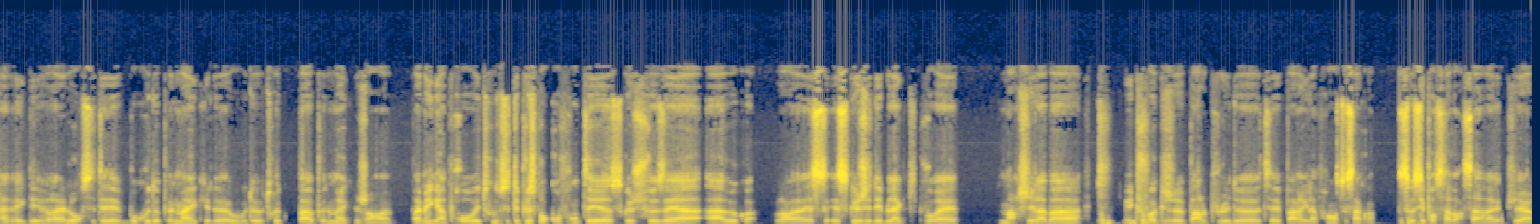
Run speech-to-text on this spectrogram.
avec des vrais lourds. C'était beaucoup d'open mic et de, ou de trucs pas open mic, mais genre euh, pas méga pro et tout. C'était plus pour confronter ce que je faisais à, à eux, quoi. est-ce que j'ai des blagues qui pourraient marcher là-bas une fois que je parle plus de Paris, la France, tout ça. Quoi. c'est aussi pour savoir ça. Et puis, euh,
